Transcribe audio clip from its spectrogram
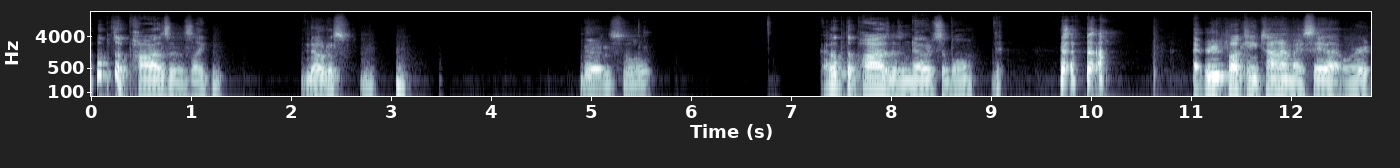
I hope the pause is like Notice. Noticeable. I hope the pause is noticeable. Every fucking time I say that word.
